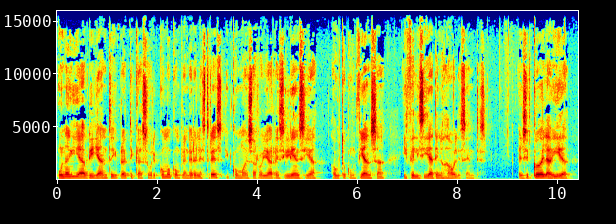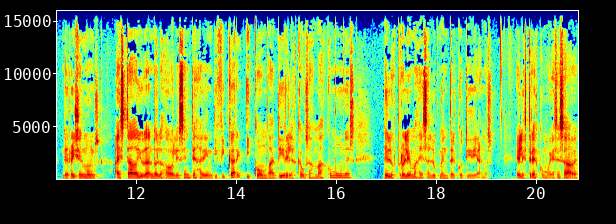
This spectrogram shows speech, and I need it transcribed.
una guía brillante y práctica sobre cómo comprender el estrés y cómo desarrollar resiliencia, autoconfianza y felicidad en los adolescentes. El Circo de la Vida de Rachel Monks ha estado ayudando a los adolescentes a identificar y combatir las causas más comunes de los problemas de salud mental cotidianos. El estrés, como ya se sabe,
